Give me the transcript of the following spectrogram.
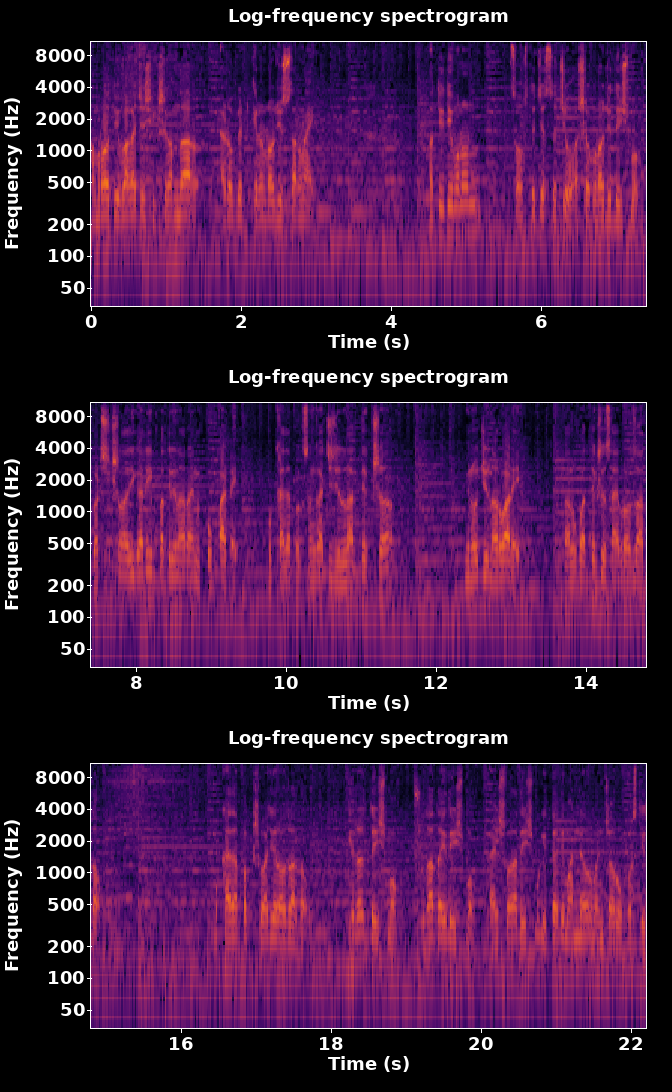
अमरावती विभागाचे शिक्षक आमदार ॲडव्होकेट किरणरावजी सरनाईक. अतिथी म्हणून संस्थेचे सचिव अशोकरावजी देशमुख गट शिक्षणाधिकारी बद्रीनारायण कोकाटे मुख्याध्यापक संघाचे जिल्हाध्यक्ष विनोदजी नरवाडे तालुकाध्यक्ष साहेबराव जाधव मुख्याध्यापक शिवाजीराव जाधव धीरज देशमुख सुधाताई देशमुख ऐश्वरा देशमुख इत्यादी मान्यवर मंचावर उपस्थित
